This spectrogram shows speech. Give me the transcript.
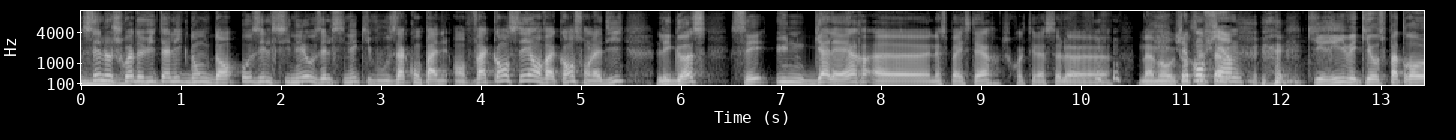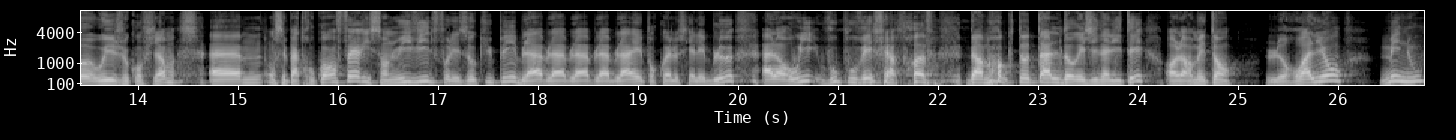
C'est le choix de Vitalik donc dans Oser le ciné, Oser le ciné qui vous accompagne en vacances et en vacances, on l'a dit, les gosses, c'est une galère, euh, n'est-ce pas Esther? Je crois que tu es la seule euh, maman Je autour de cette table confirme. qui rive et qui ose pas trop. Oui, je confirme. Euh, on sait pas trop quoi en faire. Ils s'ennuient vite. Faut les occuper. Bla bla bla bla bla. Et pourquoi le ciel est bleu? Alors oui, vous pouvez faire preuve d'un manque total d'originalité en leur mettant le roi lion. Mais nous,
